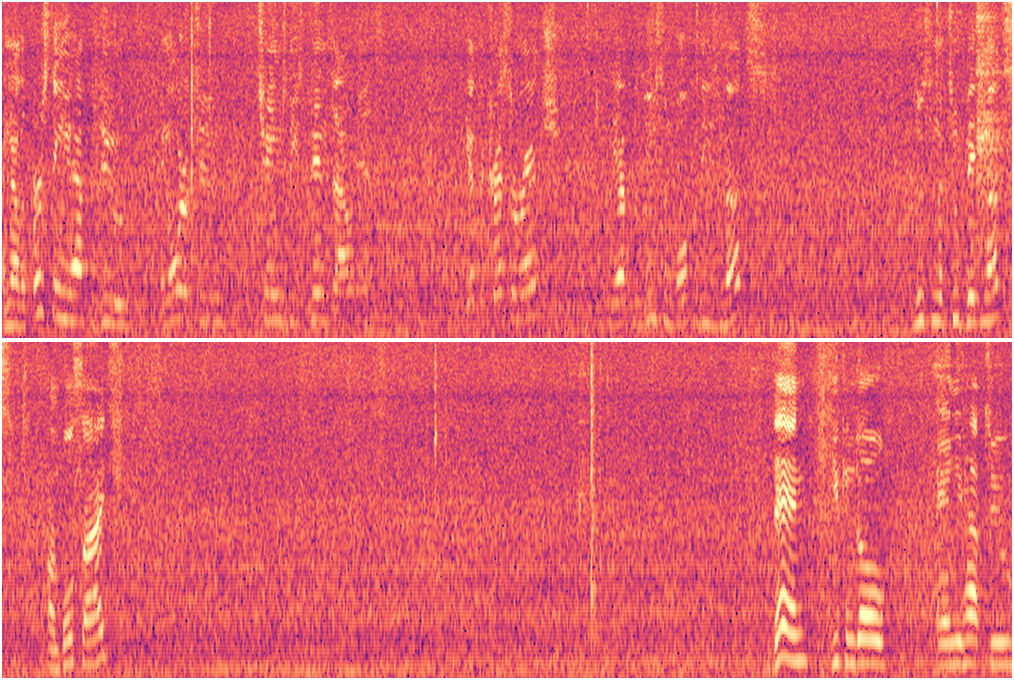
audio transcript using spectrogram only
and now the first thing you have to do in order to change these pins out get the crescent wrench. You have to loosen both of these nuts. Loosen the two big nuts on both sides. Then you can go and you have to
